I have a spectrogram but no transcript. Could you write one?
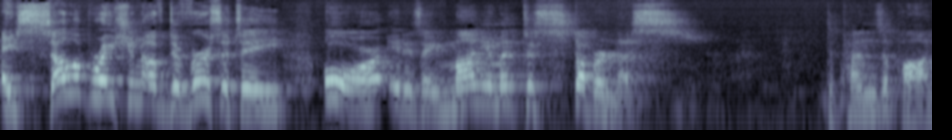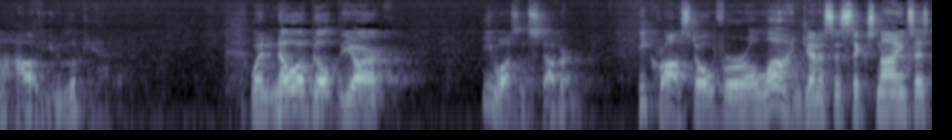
a celebration of diversity or it is a monument to stubbornness. Depends upon how you look at it. When Noah built the ark, he wasn't stubborn he crossed over a line. Genesis 6 9 says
